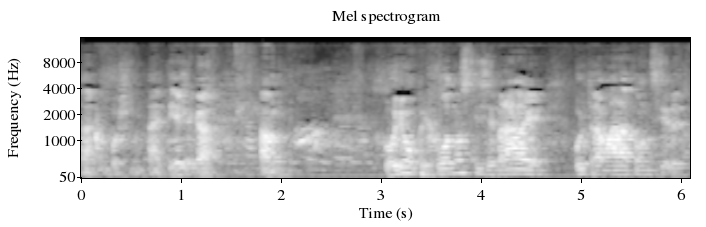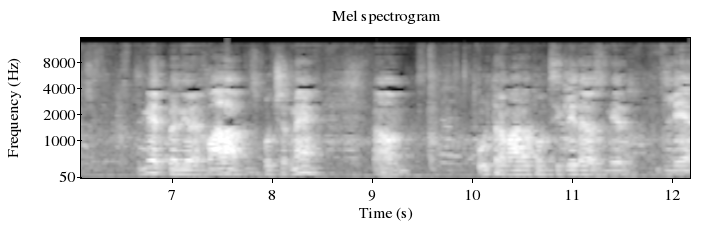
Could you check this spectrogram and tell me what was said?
ta ne bo še najtežjega. Um, govorimo o prihodnosti, se pravi, ultramaratonci, zmer planirajo, hvala, gospod Črne, um, ultramaratonci gledajo zmer dlje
